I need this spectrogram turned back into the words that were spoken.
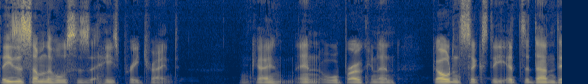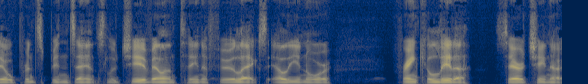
These are some of the horses that he's pre-trained, okay, and or broken in. Golden Sixty, It's a Dundeel, Prince Penzance, Lucia Valentina, Furlax, Eleonora, Francoletta, Saracino,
